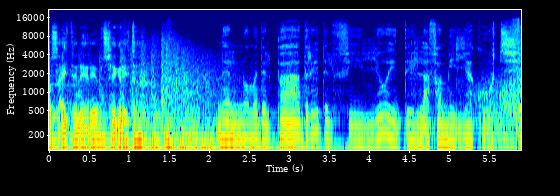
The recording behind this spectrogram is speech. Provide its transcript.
Lo sai tenere un segreto? Nel nome del padre, del figlio e della famiglia Gucci.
